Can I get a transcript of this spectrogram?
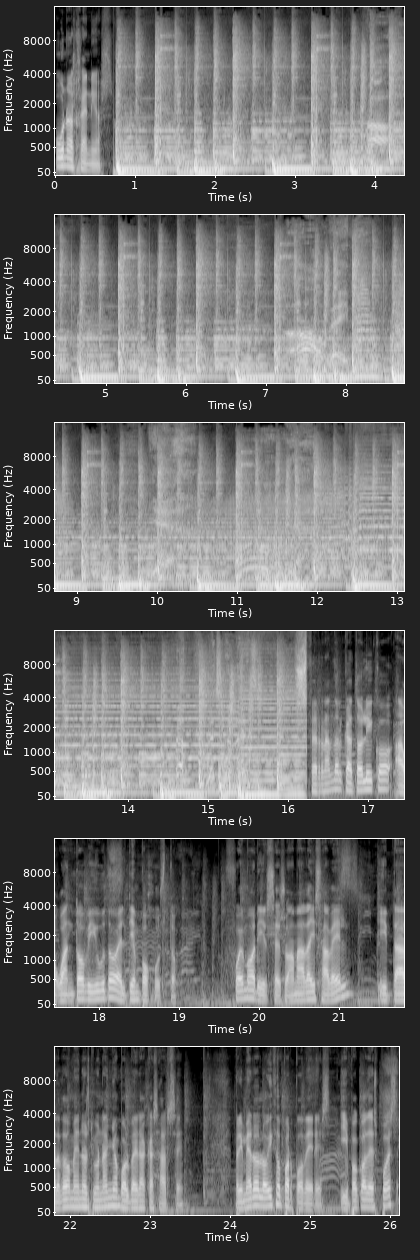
Unos genios. Fernando el Católico aguantó viudo el tiempo justo. Fue morirse su amada Isabel y tardó menos de un año en volver a casarse. Primero lo hizo por poderes, y poco después,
